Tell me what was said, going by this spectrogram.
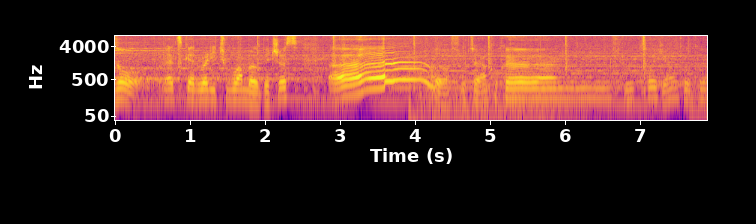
So, let's get ready to rumble, bitches. Äh, Flugzeug angucken. Flugzeug angucken.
